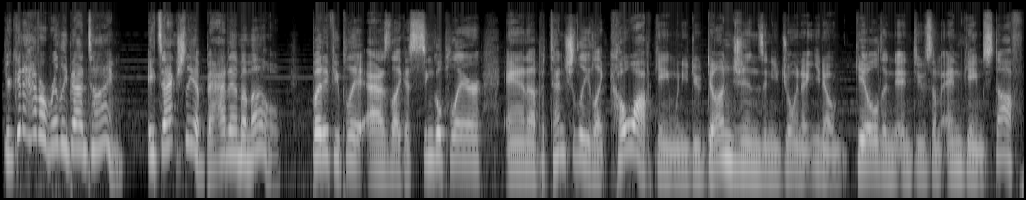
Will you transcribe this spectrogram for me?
you're gonna have a really bad time. It's actually a bad MMO. But if you play it as like a single player and a potentially like co-op game when you do dungeons and you join a you know guild and, and do some end game stuff,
